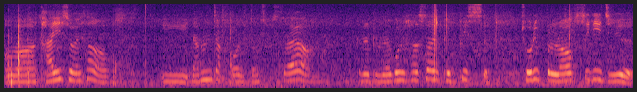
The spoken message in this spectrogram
어, 다이소에서 이 남자 걸좀 샀어요. 그래도 레고를 샀어요. 100피스. 조립블럭 시리즈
